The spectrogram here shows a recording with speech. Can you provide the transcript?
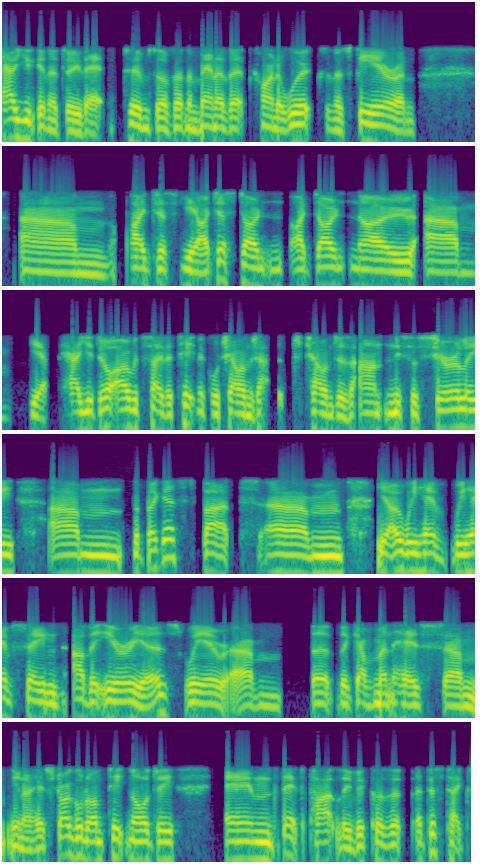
how you're going to do that in terms of in a manner that kind of works and is fair and um, I just yeah I just don't I don't know um, yeah how you do it. I would say the technical challenge challenges aren't necessarily um, the biggest, but um, you know we have we have seen other areas where um, the the government has um, you know has struggled on technology, and that's partly because it, it just takes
